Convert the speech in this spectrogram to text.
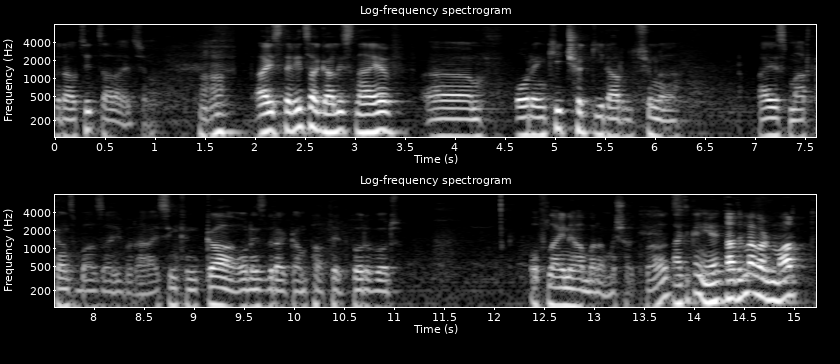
լրացուցիչ ծառայություն։ Ահա։ Այստեղից է գալիս նաև օրենքի չկիրառությունը այս մարդկանց բազայի վրա, այսինքն կա օրենսդրական փաթեթ, որը որ օֆլայնի համար է մշակված, Այսինքն ենթադրում է որ մարդ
